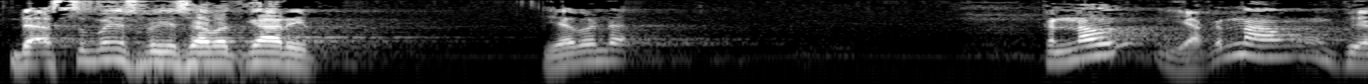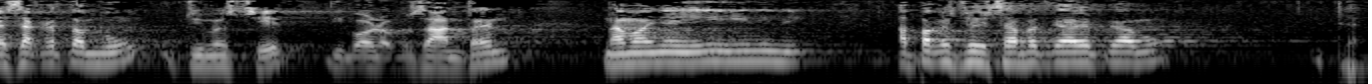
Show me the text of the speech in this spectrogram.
tidak semuanya sebagai sahabat karib. Ya benda. Kenal, ya kenal, biasa ketemu di masjid, di pondok pesantren, namanya ini ini ini. Apakah sebagai sahabat karib kamu? Tidak.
